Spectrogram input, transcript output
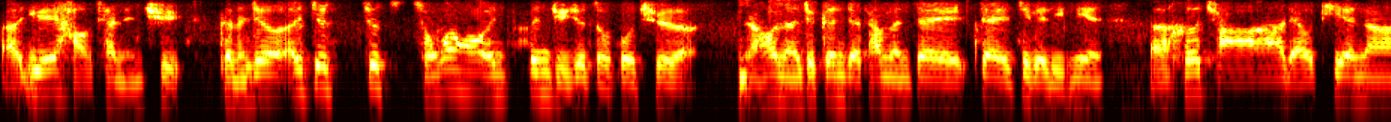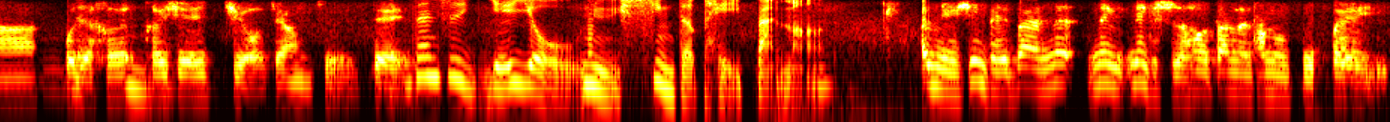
呃约好才能去，可能就哎就就从万华分局就走过去了。然后呢，就跟着他们在在这个里面呃喝茶啊、聊天啊，或者喝喝一些酒这样子。对，但是也有女性的陪伴吗？啊，女性陪伴，那那那个时候当然他们不会，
